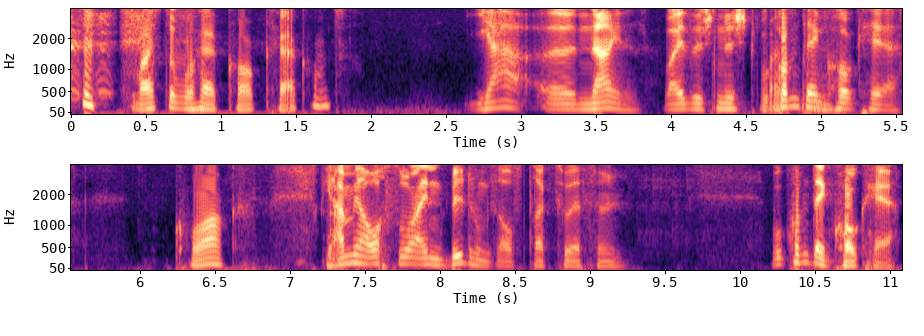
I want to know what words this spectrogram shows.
weißt du, woher Kork herkommt? Ja, äh, nein, weiß ich nicht. Wo Weißt kommt denn? Kork her? Kork. Wir haben ja auch so einen Bildungsauftrag zu erfüllen. Wo kommt denn Kork her?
